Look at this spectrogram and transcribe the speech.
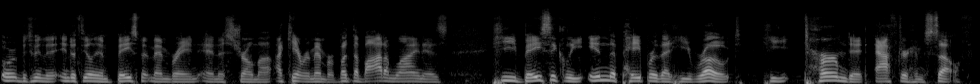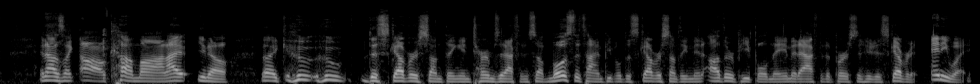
or between the endothelium basement membrane and the stroma. I can't remember, but the bottom line is he basically in the paper that he wrote, he termed it after himself. And I was like, "Oh, come on. I, you know, like who who discovers something and terms it after himself? Most of the time people discover something then other people name it after the person who discovered it. Anyway,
